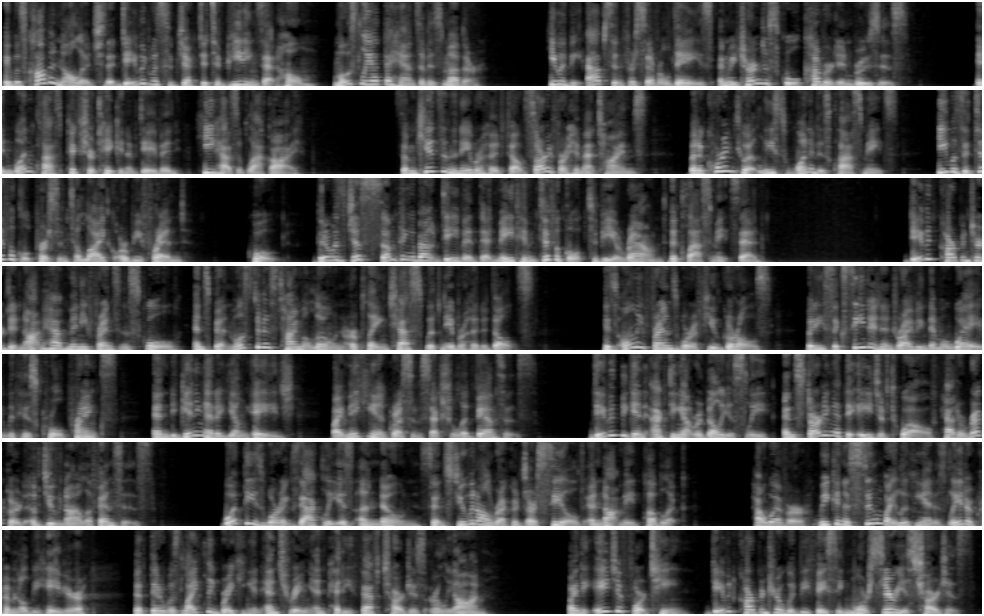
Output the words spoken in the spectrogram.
It was common knowledge that David was subjected to beatings at home, mostly at the hands of his mother. He would be absent for several days and return to school covered in bruises. In one class picture taken of David, he has a black eye. Some kids in the neighborhood felt sorry for him at times, but according to at least one of his classmates, he was a difficult person to like or befriend. Quote, there was just something about David that made him difficult to be around, the classmate said. David Carpenter did not have many friends in school and spent most of his time alone or playing chess with neighborhood adults. His only friends were a few girls, but he succeeded in driving them away with his cruel pranks and beginning at a young age by making aggressive sexual advances. David began acting out rebelliously and, starting at the age of 12, had a record of juvenile offenses. What these were exactly is unknown, since juvenile records are sealed and not made public. However, we can assume by looking at his later criminal behavior that there was likely breaking and entering and petty theft charges early on. By the age of 14, David Carpenter would be facing more serious charges.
